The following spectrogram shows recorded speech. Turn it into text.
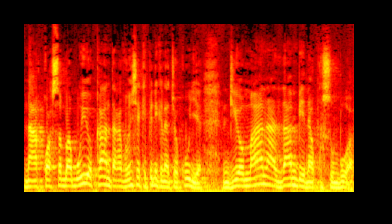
na kwa sababu hiyo kaa nitakavyoonyesha kipindi kinachokuja ndio maana dhambi inakusumbua.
